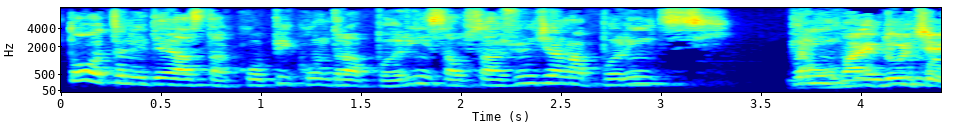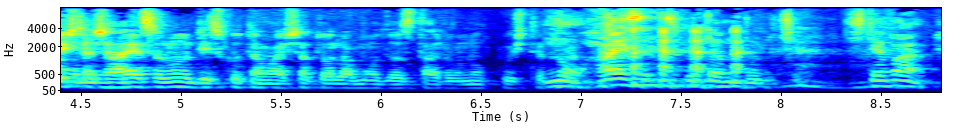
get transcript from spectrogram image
tot în ideea asta, copii contra părinți sau să ajungem la părinți da, mai dulcește așa, hai să nu discutăm așa tot la modul ăsta, nu cu Ștefan. Nu, hai să discutăm dulce. Ștefan,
